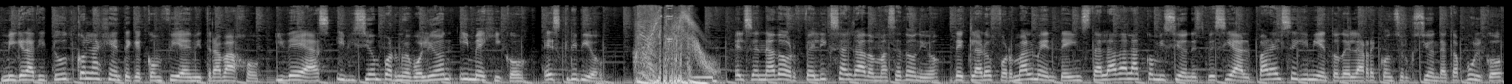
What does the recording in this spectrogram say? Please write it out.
Mi gratitud con la gente que confía en mi trabajo, ideas y visión por Nuevo León y México, escribió. El senador Félix Salgado Macedonio declaró formalmente instalada la Comisión Especial para el Seguimiento de la Reconstrucción de Acapulco,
